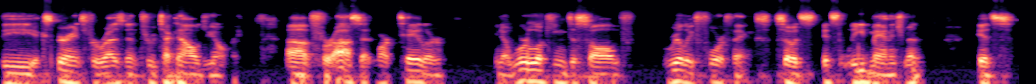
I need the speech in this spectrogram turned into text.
the experience for resident through technology only. Uh, for us at Mark Taylor, you know, we're looking to solve really four things. So it's it's lead management, it's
